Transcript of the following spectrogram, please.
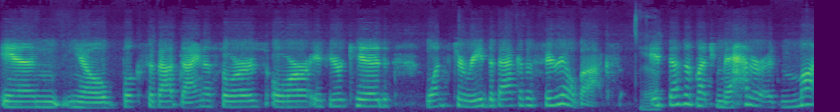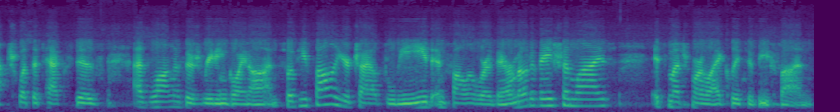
in, you know, books about dinosaurs, or if your kid wants to read the back of the cereal box. Yeah. It doesn't much matter as much what the text is as long as there's reading going on. So if you follow your child's lead and follow where their motivation lies, it's much more likely to be fun.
